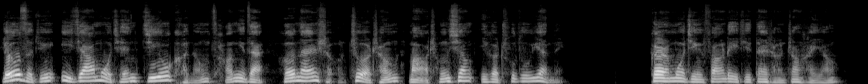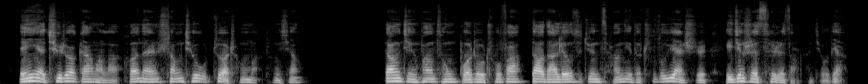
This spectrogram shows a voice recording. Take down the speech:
刘子君一家目前极有可能藏匿在河南省柘城马城乡一个出租院内。格尔木警方立即带上张海洋，连夜驱车赶往了河南商丘柘城马城乡。当警方从亳州出发，到达刘子君藏匿的出租院时，已经是次日早上九点了。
